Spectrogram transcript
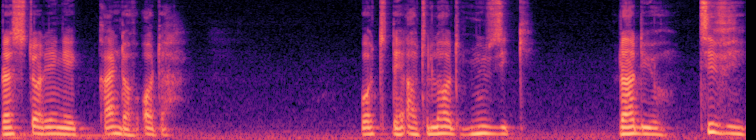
restoring a kind of order. But they outlawed music, radio, TV,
